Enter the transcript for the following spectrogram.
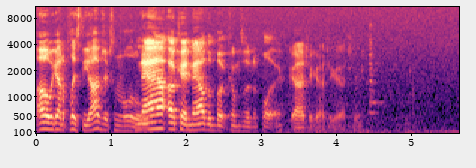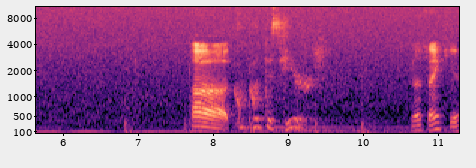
Oh, we gotta place the objects on the little. Now, okay, now the book comes into play. Gotcha, gotcha, gotcha. Uh, Who put this here? no, thank you.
